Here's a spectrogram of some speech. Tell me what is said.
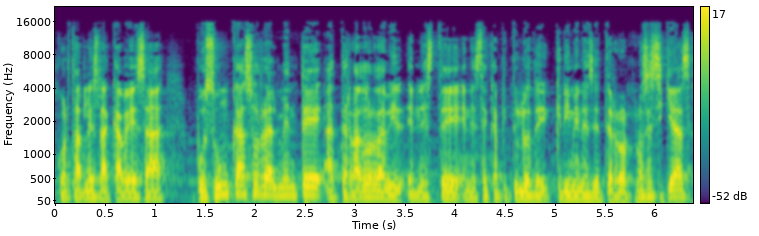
cortarles la cabeza. Pues un caso realmente aterrador, David, en este, en este capítulo de Crímenes de Terror. No sé si quieras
